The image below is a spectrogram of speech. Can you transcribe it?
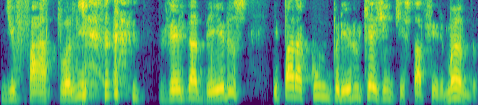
de fato ali verdadeiros e para cumprir o que a gente está afirmando.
